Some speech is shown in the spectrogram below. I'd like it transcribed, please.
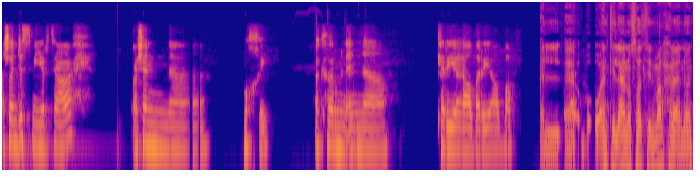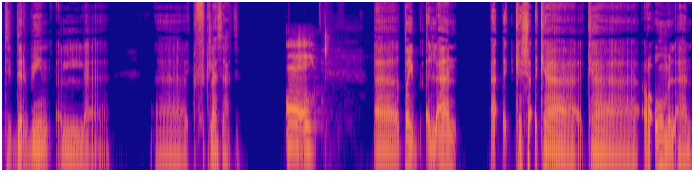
عشان جسمي يرتاح عشان آه، مخي أكثر من إنه كرياضة رياضة. ال... آه وأنت الآن وصلتي لمرحلة إنه أنت تدربين ال... في كلاسات. إيه. آه طيب الآن آه، كش... ك كرؤوم الآن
